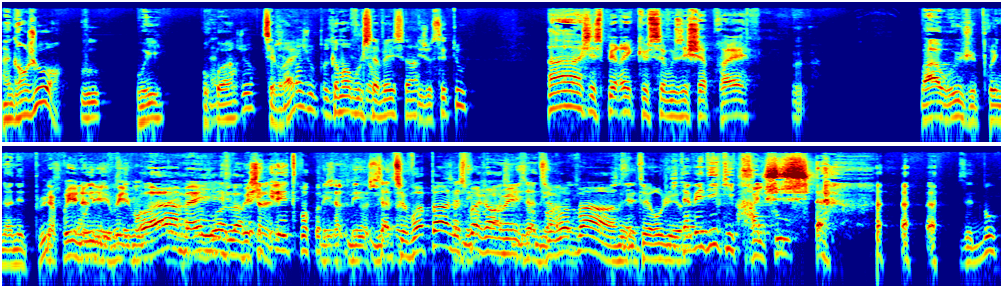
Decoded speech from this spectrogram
Un grand jour Vous Oui. Pourquoi C'est vrai Comment vous le savez ça Je sais tout. Ah, j'espérais que ça vous échapperait. Bah oui, j'ai pris une année de plus. J'ai pris une année, oui. oui mais, il, est trop. Mais, ça ne se voit pas, n'est-ce pas, Jean-Louis? Ça ne se voit pas. Je t'avais dit qu'il ferait le coup. Vous êtes beau.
